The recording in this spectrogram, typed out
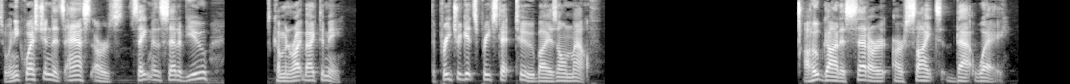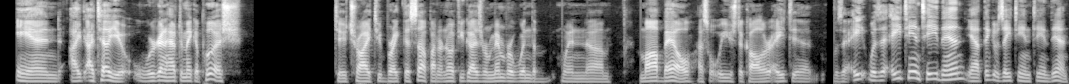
So any question that's asked or statement that's said of you, is coming right back to me. The preacher gets preached at too by his own mouth. I hope God has set our, our sights that way. And I, I tell you, we're going to have to make a push to try to break this up. I don't know if you guys remember when the when um, Ma Bell, that's what we used to call her. AT, was it? Was it AT and T then? Yeah, I think it was AT and T then.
